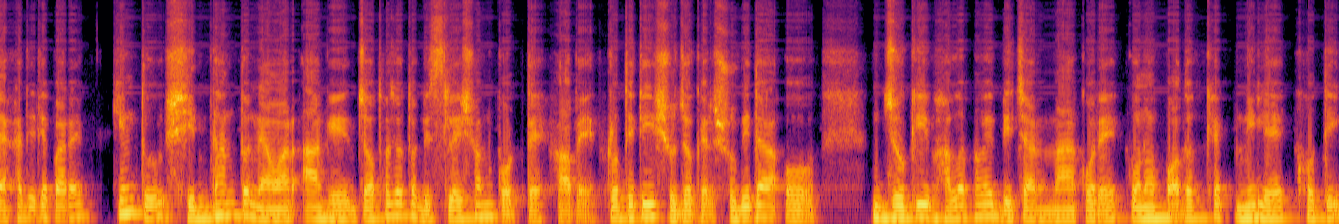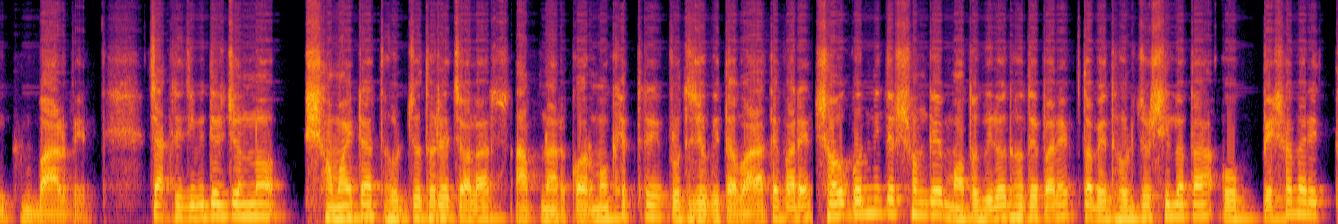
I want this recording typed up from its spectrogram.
দেখা দিতে পারে, কিন্তু সিদ্ধান্ত নেওয়ার আগে যথাযথ বিশ্লেষণ করতে হবে। প্রতিটি সুযোগের সুবিধা ও ঝুঁকি ভালোভাবে বিচার না করে কোনো পদক্ষেপ নিলে ক্ষতি বাড়বে। চাকরিজীবীদের জন্য সময়টা ধৈর্য ধরে চলার আপনার কর্মক্ষেত্রে প্রতিযোগিতা বাড়াতে পারে, সহকর্মীদের সঙ্গে মতবিরোধ হতে পারে, তবে ধৈর্যশীলতা ও পেশাদারিত্ব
